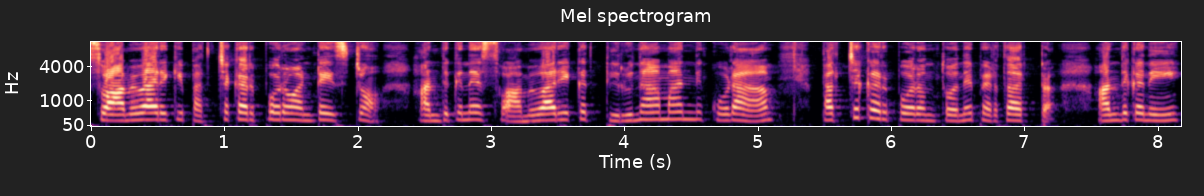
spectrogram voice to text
స్వామివారికి పచ్చకర్పూరం అంటే ఇష్టం. అందుకనే స్వామివారి యొక్క తిరునామాన్ని కూడా పచ్చకర్పూరంతోనే పెడతారట. అందుకని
